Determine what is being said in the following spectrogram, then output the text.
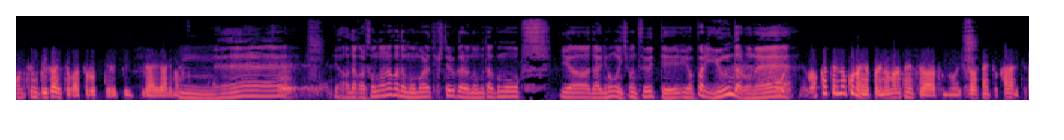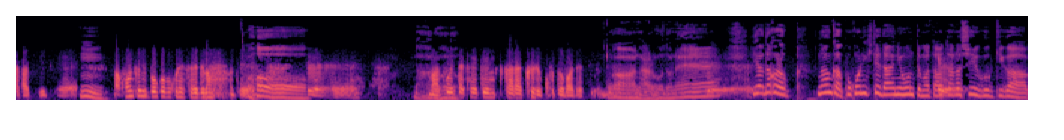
本当にでかい人が揃ってる時代がありました。うんねえ。いや、だからそんな中でも生まれてきてるから、野村拓も、いや、大日本が一番強いって、やっぱり言うんだろうねで。すね若手の頃にやっぱり野村選手はその石川選手とかなり戦っていて、うん。まあ、本当にボコボコにされてましたので、おーえーなまあ、そういった経験から来る言葉ですよね。ああ、なるほどね。えいや、だから、なんかここに来て大日本ってまた新しい動きが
